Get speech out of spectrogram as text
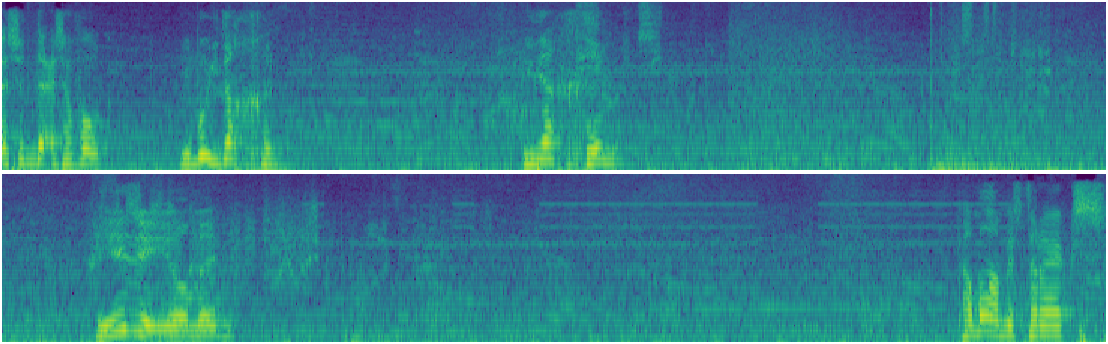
دعس الدعسه فوق. يبو يدخن يدخن. يجي يومن كمان مستر إكس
